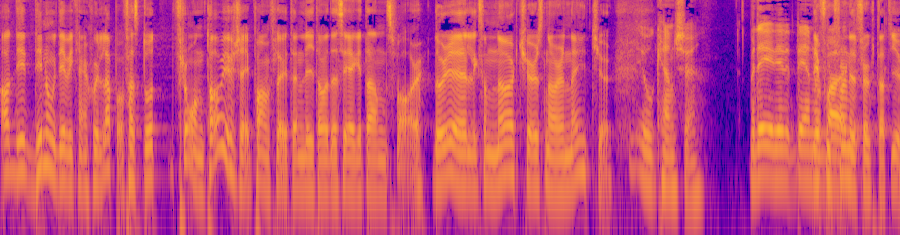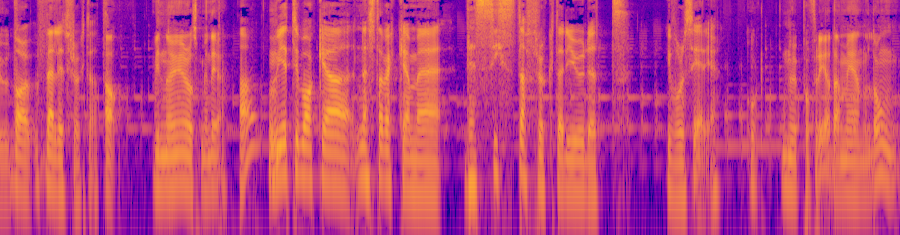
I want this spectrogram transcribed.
ja, det, det, är nog det vi kan skylla på. Fast då fråntar vi i och för sig panflöjten lite av dess eget ansvar. Då är det liksom nurture snarare än nature. Jo, kanske. Men det, det, det är, det är fortfarande bara, ett fruktat ljud. Bara väldigt fruktat. Ja, vi nöjer oss med det. Ja, och mm. vi är tillbaka nästa vecka med det sista fruktade ljudet i vår serie. Och nu på fredag med en lång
